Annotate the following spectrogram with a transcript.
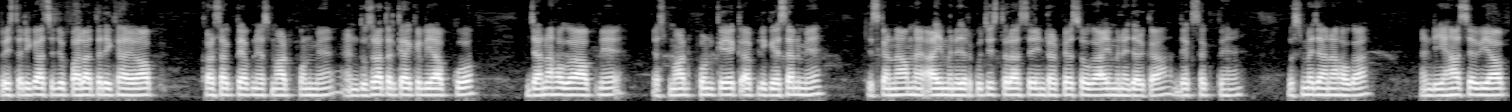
तो इस तरीक़ा से जो पहला तरीका है, आप कर सकते हैं अपने स्मार्टफ़ोन में। एंड दूसरा तरीका के लिए आपको जाना होगा अपने स्मार्टफ़ोन के एक एप्लीकेशन में, जिसका नाम है आई मैनेजर कुछ इस तरह से इंटरफेस होगा आई मैनेजर का, देख सकते हैं। उसमें जाना होगा। एंड यहाँ से भी आप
